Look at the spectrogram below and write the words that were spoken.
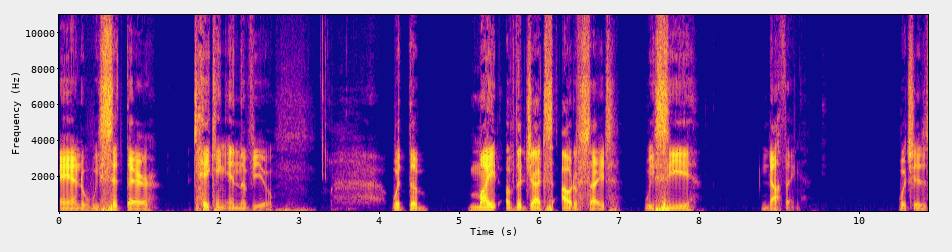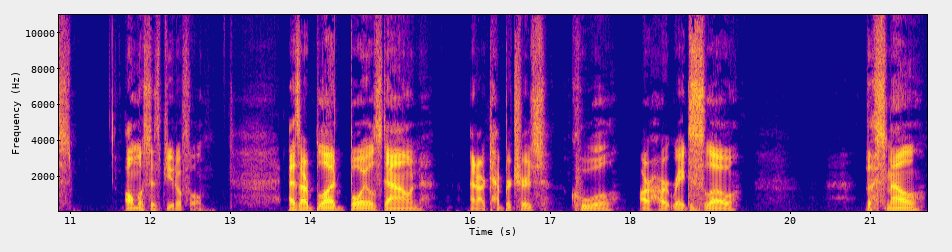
and we sit there taking in the view. With the might of the jets out of sight, we see nothing, which is almost as beautiful. As our blood boils down and our temperatures cool, our heart rates slow, the smell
